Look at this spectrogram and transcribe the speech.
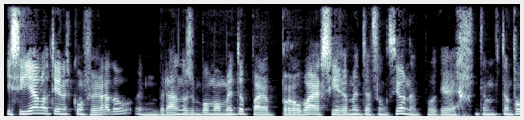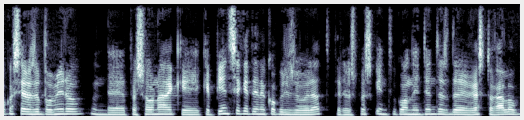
Y si ya lo tienes configurado, en verano es un buen momento para probar si realmente funciona, porque tampoco serás el primero de persona que, que piense que tiene copia de seguridad, pero después cuando intentes de restaurarlo,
